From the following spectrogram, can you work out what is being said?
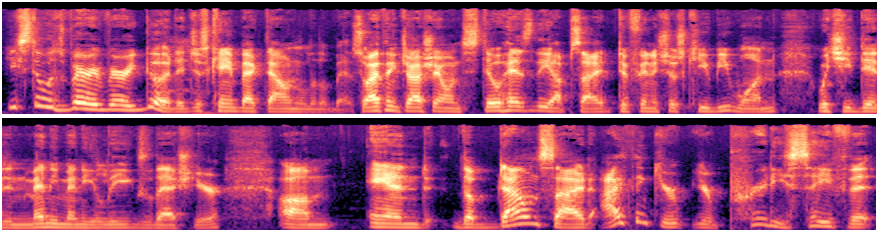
He still was very, very good. It just came back down a little bit. So I think Josh Allen still has the upside to finish as QB1, which he did in many, many leagues last year. Um, and the downside, I think you're you're pretty safe that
